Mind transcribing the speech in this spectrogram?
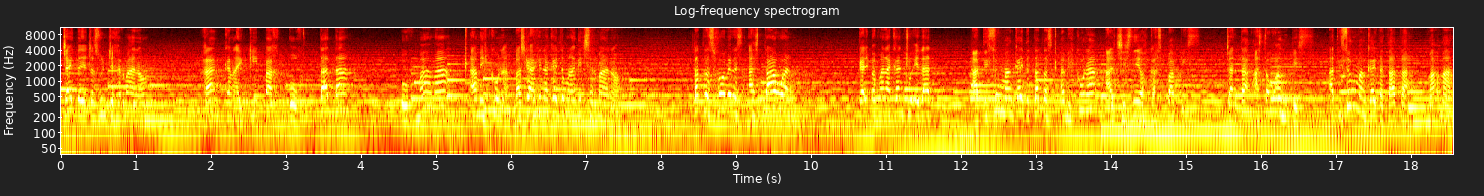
chay ta yachasunche hermano. Gankan aikipaj uhtata, uhmama, amiskuna. Más que ajina kaita monanguich hermano. Tatas jóvenes astawan. Kaipas mana canchu edad. Atizun mankaita tatas amiskuna al chisneos kaspapis. Chanta hasta wampis. Atizun mankaita tata, mama.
